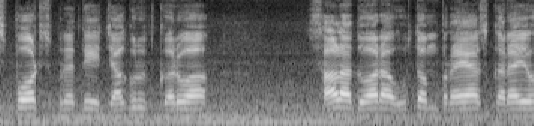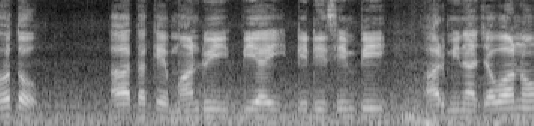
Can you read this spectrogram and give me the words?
સ્પોર્ટ્સ પ્રત્યે જાગૃત કરવા શાળા દ્વારા ઉત્તમ પ્રયાસ કરાયો હતો. આ તકે માંડવી પીઆઈ ડીડી સિમ્પી, આર્મીના જવાનો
